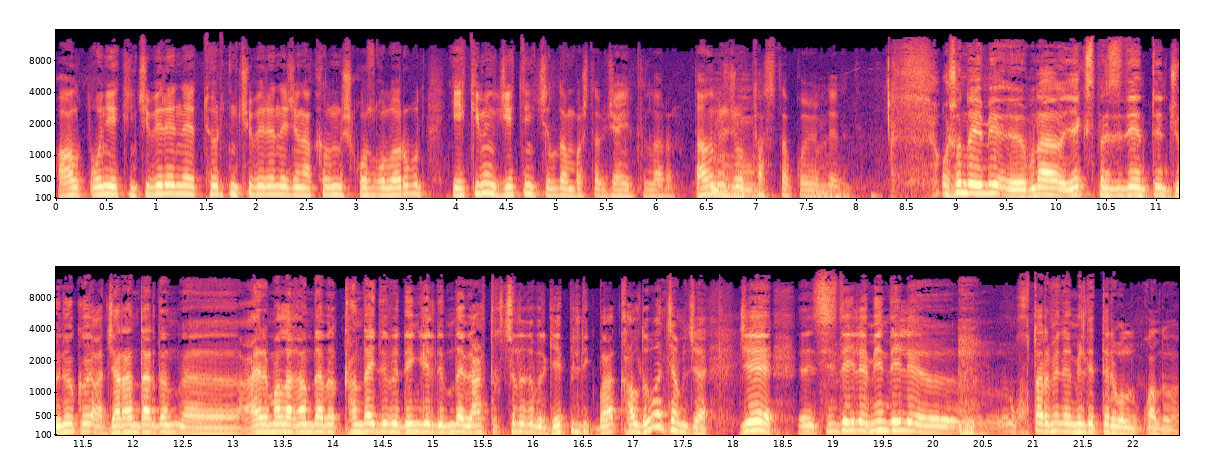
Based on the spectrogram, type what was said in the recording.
он экинчи берене төртүнчү берене жана кылмыш козголору бул эки миң жетинчи жылдан баштап жайылтыларын. Дагы бир жолу тастап коелу дедик. Ошондо эми э, мына экс президенттин жөнөкөй жарандардын э, айырмалаганда бир кандайдыр бир деңгээлде мындай бир артыкчылыгы бир кепилдик калдыбы анча мынча? Же э, сиздей эле мендей эле укуктары менен милдеттери болуп калдыбы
